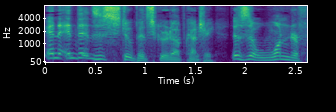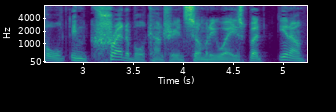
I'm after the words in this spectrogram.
and, and this is stupid, screwed up country. This is a wonderful, incredible country in so many ways. But you know,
